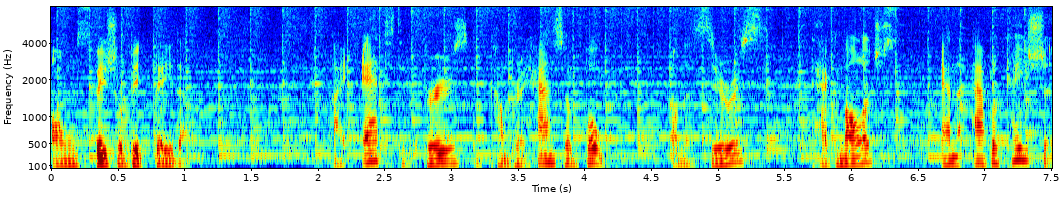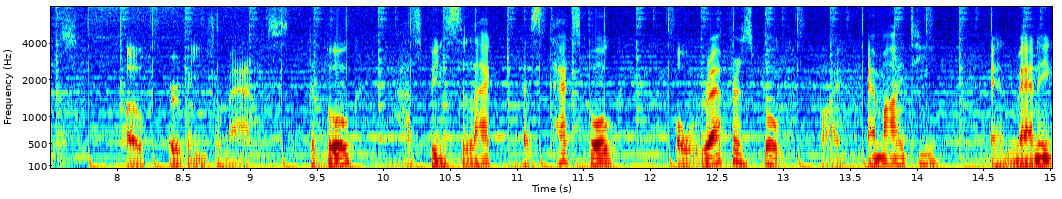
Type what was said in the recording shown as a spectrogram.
on spatial big data. I edited the first comprehensive book on the series, technologies, and applications of urban informatics. The book has been selected as textbook or reference book by MIT and many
